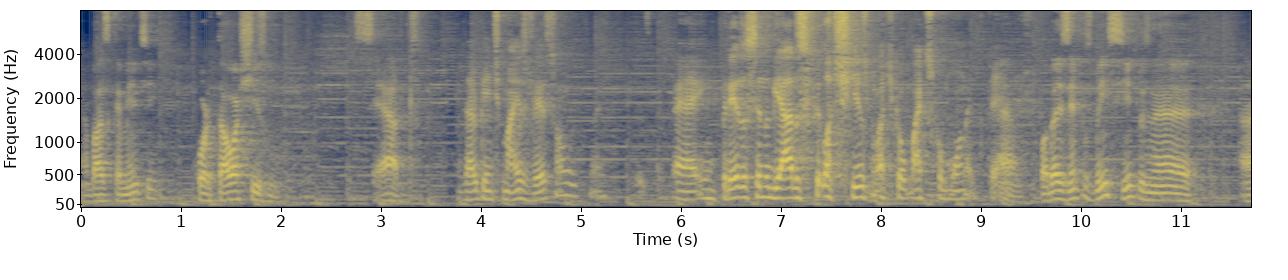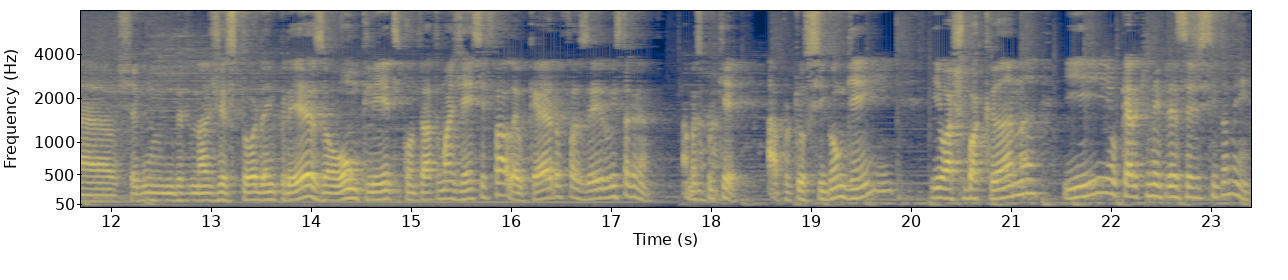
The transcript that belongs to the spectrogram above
É basicamente cortar o achismo. Certo. Mas o que a gente mais vê são né, é, empresas sendo guiadas pelo achismo, acho que é o mais comum, né? É, pode dar exemplos bem simples, né? Ah, chega um determinado gestor da empresa ou um cliente que contrata uma agência e fala: Eu quero fazer o Instagram. Ah, mas por quê? Ah, porque eu sigo alguém e eu acho bacana e eu quero que minha empresa seja assim também.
